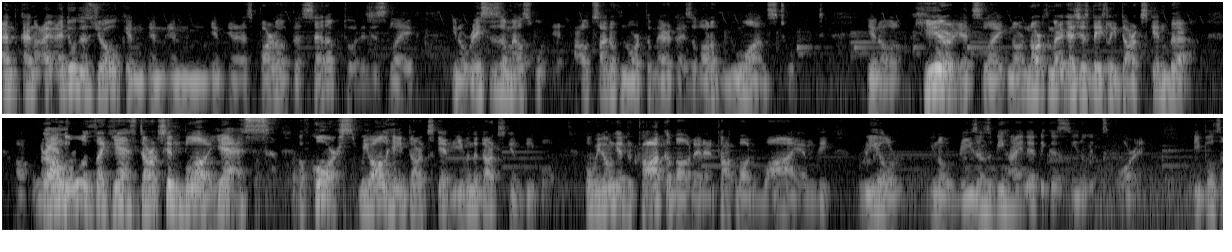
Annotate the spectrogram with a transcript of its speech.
and kind of, I, I do this joke in, in, in, in as part of the setup to it. It's just like, you know, racism else outside of North America is a lot of nuance to it. You know, here it's like Nor- North America is just basically dark skin, blah. Uh, around Yeah. the world, it's like yes, dark skin, blah. Yes, of course, we all hate dark skin, even the dark skin people. But we don't get to talk about it and talk about why and the real, you know, reasons behind it because you know it's boring. People's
